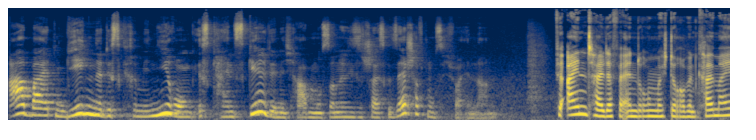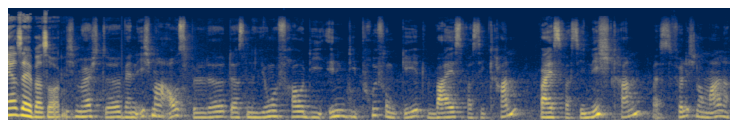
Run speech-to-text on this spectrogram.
Arbeiten gegen eine Diskriminierung ist kein Skill, den ich haben muss, sondern diese scheiß Gesellschaft muss sich verändern. Für einen Teil der Veränderung möchte Robin Kallmeier selber sorgen. Ich möchte, wenn ich mal ausbilde, dass eine junge Frau, die in die Prüfung geht, weiß, was sie kann, weiß, was sie nicht kann, es völlig normal nach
